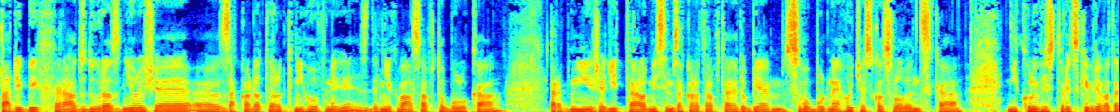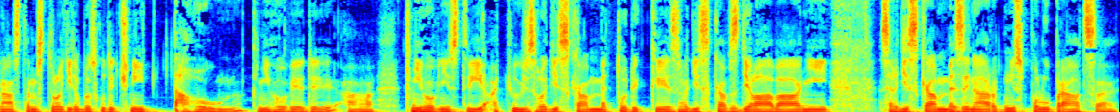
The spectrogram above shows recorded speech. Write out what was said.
Tady bych rád rád zdůraznil, že eh, zakladatel knihovny Zdeněk Václav Tobolka, první ředitel, myslím zakladatel v té době svobodného Československa, nikoli historicky v 19. století, to byl skutečný tahoun knihovědy a knihovnictví, ať už z hlediska metodiky, z hlediska vzdělávání, z hlediska mezinárodní spolupráce.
